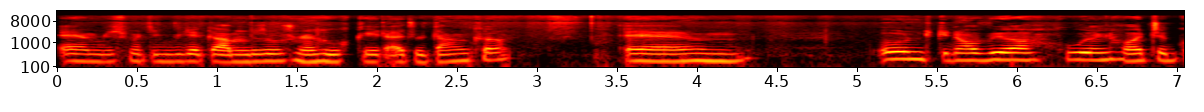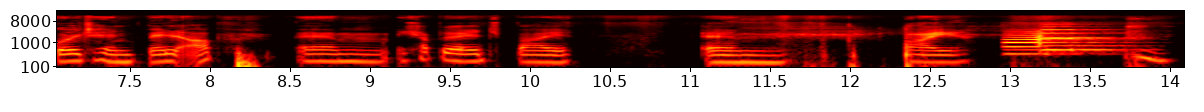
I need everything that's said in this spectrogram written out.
ähm, das mit den Wiedergaben so schnell hochgeht. Also danke. Ähm, und genau, wir holen heute Goldhand Bell ab. Ähm, ich habe ja jetzt bei ähm, bei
